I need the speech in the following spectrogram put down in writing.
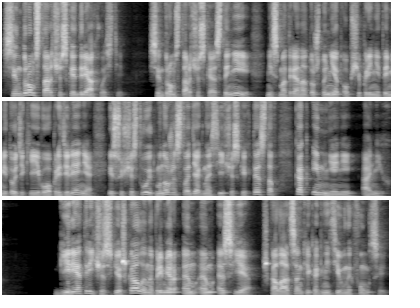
Синдром старческой дряхлости. Синдром старческой астении, несмотря на то, что нет общепринятой методики его определения и существует множество диагностических тестов, как и мнений о них. Гериатрические шкалы, например, ММСЕ – шкала оценки когнитивных функций,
